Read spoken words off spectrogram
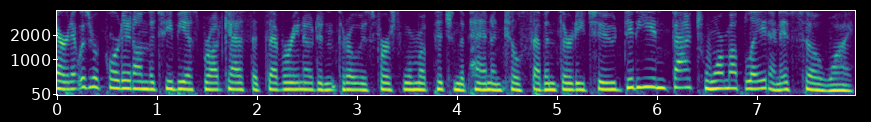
Aaron, it was reported on the TBS broadcast that Severino didn't throw his first warm-up pitch in the pen until 7:32. Did he in fact warm up late, and if so, why?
